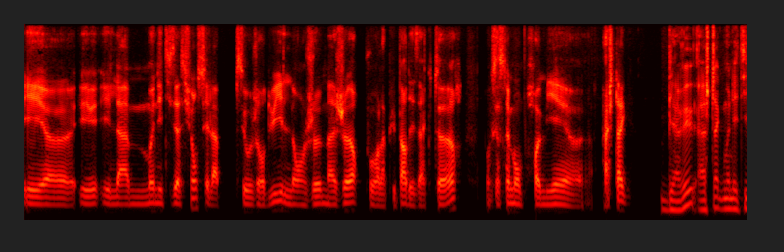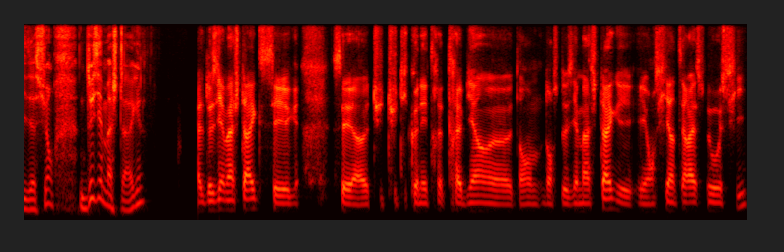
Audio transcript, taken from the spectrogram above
Euh, et, et, la monétisation, c'est aujourd'hui l'enjeu majeur pour la plupart des acteurs. Donc ce serait mon premier euh, hashtag. Bien vu, hashtag monétisation. Deuxième hashtag le deuxième hashtag, c'est, c'est euh, tu, t'y connais très, très bien euh, dans, dans, ce deuxième hashtag et, on s'y intéresse nous aussi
